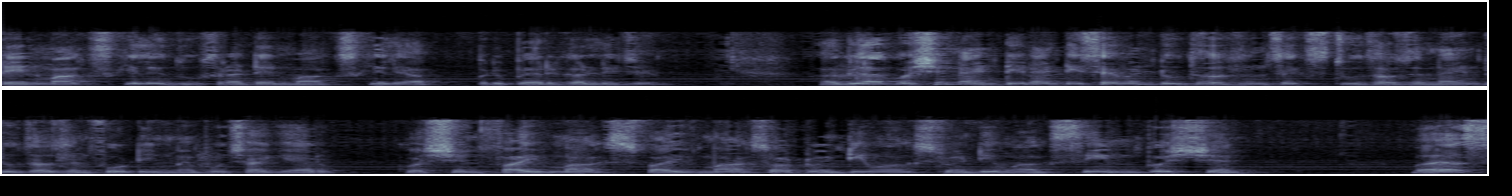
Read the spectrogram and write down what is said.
10 मार्क्स के लिए, दूसरा 10 मार्क्स के लिए आप प्रिपेयर कर लीजिए। अगला क्वेश्चन 1997, 2006, 2009, 2014 में पूछा गया। क्वेश्चन 5 मार्क्स 5 मार्क्स और 20 मार्क्स 20 मार्क्स सेम क्वेश्चन बस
